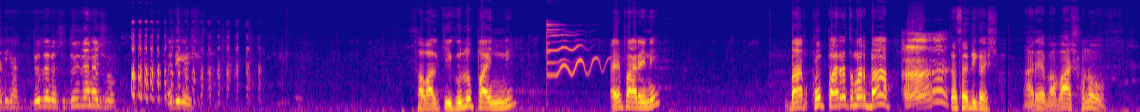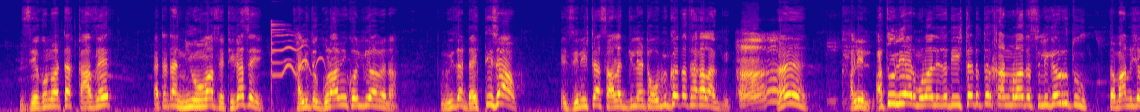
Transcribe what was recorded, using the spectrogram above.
এদিকে দুজন এসো দুজন এসো। এদিকে এসো। সবাল কি হলো পাইনি আমি পারিনি। বাপ খুব পারে তোমার বাপ। আচ্ছা এদিকে আরে বাবা শোনো যে কোনো একটা কাজের একটা একটা নিয়ম আছে ঠিক আছে? খালি তো গোড়ামি করলে হবে না। তুমি যা দেখতে চাও এই জিনিসটা চালাত গেলে একটা অভিজ্ঞতা থাকা লাগবে। হ্যাঁ? খালিল আতুলি আর মোলালি যদি স্টার্ট তোর কান মোলাতে চলি গেউ তু তা মানুষে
